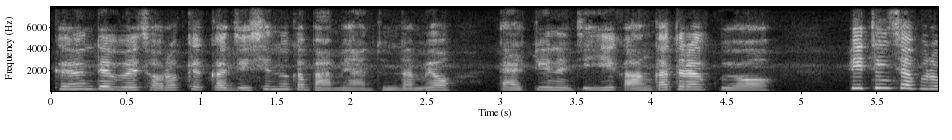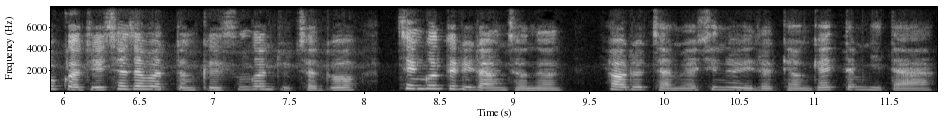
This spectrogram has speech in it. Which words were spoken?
그런데 왜 저렇게까지 신우가 마음에 안 든다며 날뛰는지 이해가 안 가더라고요. 피팅샵으로까지 찾아왔던 그 순간조차도 친구들이랑 저는 혀를 짜며 신우이를 경계했답니다.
